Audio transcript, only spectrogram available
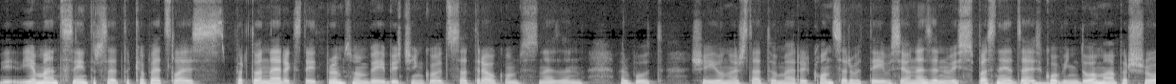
ja man tas interesē, tad kāpēc es par to nerakstītu? Protams, man bija bijis kaut kāds satraukums. Nezinu, varbūt šī universitāte tomēr ir konservatīva. Es jau nezinu visus pasniedzējus, mm. ko viņi domā par šo.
